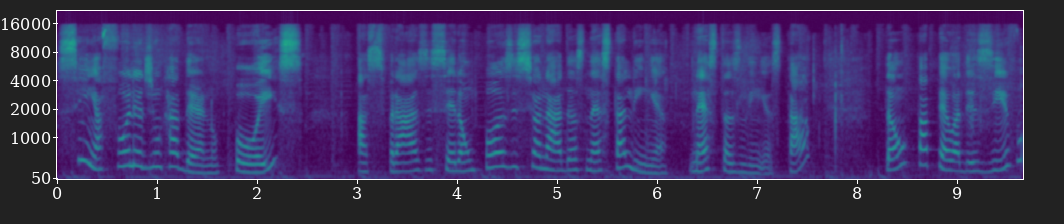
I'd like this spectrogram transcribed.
Sim, a folha de um caderno, pois as frases serão posicionadas nesta linha, nestas linhas, tá? Então, papel adesivo,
